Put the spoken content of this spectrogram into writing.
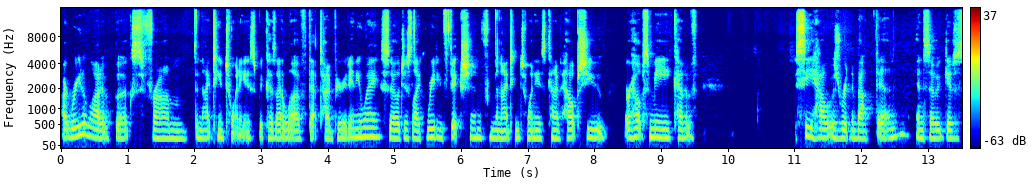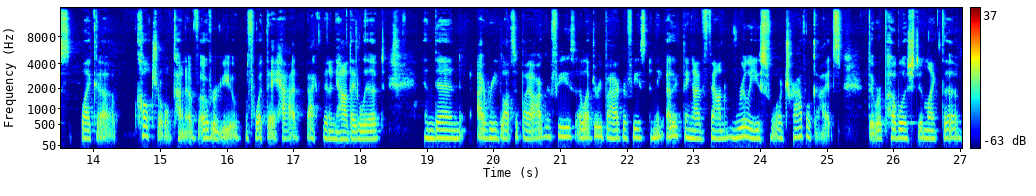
I read a lot of books from the 1920s because I love that time period anyway. So just like reading fiction from the 1920s kind of helps you or helps me kind of see how it was written about then. And so it gives like a cultural kind of overview of what they had back then and how they lived. And then I read lots of biographies. I love to read biographies. And the other thing I've found really useful are travel guides that were published in like the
